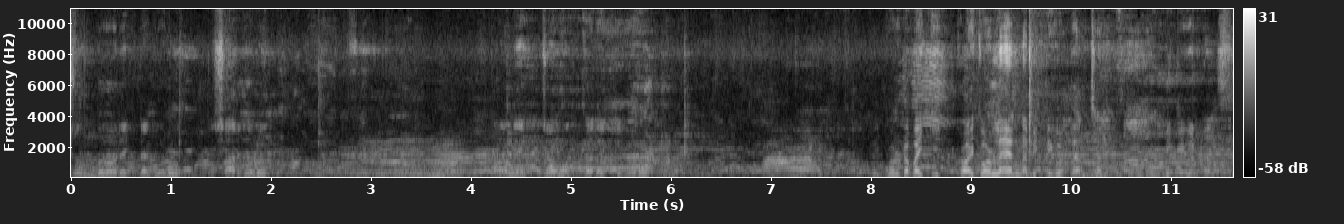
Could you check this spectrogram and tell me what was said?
সুন্দর একটা গরু সার গরু। অনেক চমৎকার একটি গরু। এই গরুটা ভাই কি ক্রয় করলেন না বিক্রি করতে আনছেন? বিক্রি করতে আনছেন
